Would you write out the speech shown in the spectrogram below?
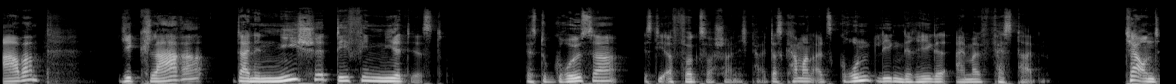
aber je klarer deine Nische definiert ist, desto größer ist die Erfolgswahrscheinlichkeit. Das kann man als grundlegende Regel einmal festhalten. Tja, und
